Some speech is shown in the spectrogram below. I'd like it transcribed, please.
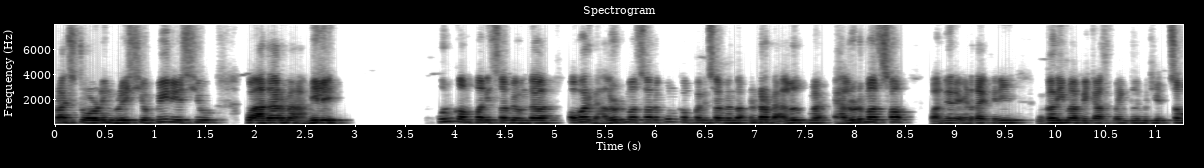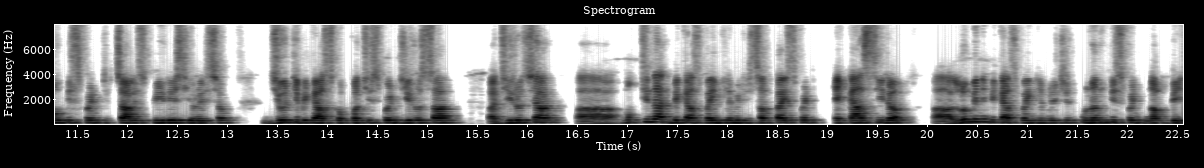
Price to earning ratio PE रेसियोको आधारमा हामीले कुन कम्पनी सबैभन्दा ओभर भ्यालुडमा छ र कुन कम्पनी सबैभन्दा अन्डर भ्यालुडमा भ्यालुडमा छ भनेर हेर्दाखेरि गरिमा विकास बैङ्क लिमिटेड चौबिस पोइन्ट चालिस पी रेसियो रहेछ। ज्योति विकासको पच्चिस पोइन्ट जिरो सात जिरो चार मुक्तिनाथ विकास बैङ्क लिमिटेड सत्ताइस पोइन्ट एकासी र लुम्बिनी विकास बैङ्क लिमिटेड उन्तिस पोइन्ट नब्बे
